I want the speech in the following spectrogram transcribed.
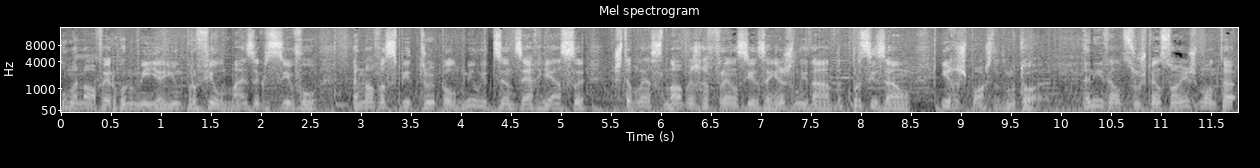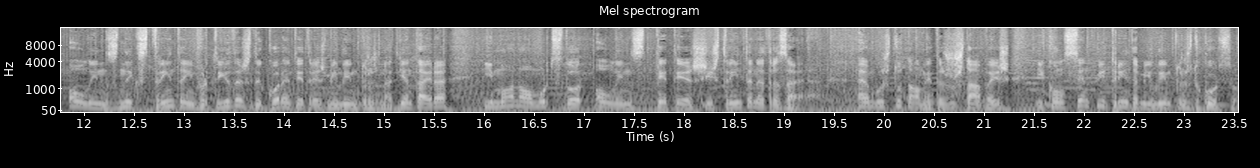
uma nova ergonomia e um perfil mais agressivo, a nova Speed Triple 1200 RS estabelece novas referências em agilidade, precisão e resposta de motor. A nível de suspensões, monta Öhlins Nix 30 invertidas de 43 mm na dianteira e monoamortecedor Öhlins TTX30 na traseira, ambos totalmente ajustáveis e com 130 mm de curso.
